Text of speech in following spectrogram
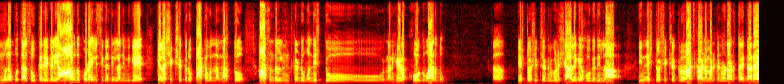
ಮೂಲಭೂತ ಸೌಕರ್ಯಗಳು ಯಾವುದು ಕೂಡ ಇಲ್ಲಿ ಸಿಗೋದಿಲ್ಲ ನಿಮಗೆ. ಕೆಲ ಶಿಕ್ಷಕರು ಪಾಠವನ್ನ ಮರೆತು ಆಸನದಲ್ಲಿ ನಿಂತ್ಕೊಂಡು ಒಂದಿಷ್ಟು ನಾನು ಹೇಳಕ್ ಹೋಗಬಾರ್ದು. ಎಷ್ಟೋ ಶಿಕ್ಷಕರುಗಳು ಶಾಲೆಗೆ ಹೋಗೋದಿಲ್ಲ. ಇನ್ನೆಷ್ಟೋ ಶಿಕ್ಷಕರು ರಾಜಕಾರಣ ಮಾಡ್ಕೊಂಡು ಓಡಾಡ್ತಾ ಇದ್ದಾರೆ.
